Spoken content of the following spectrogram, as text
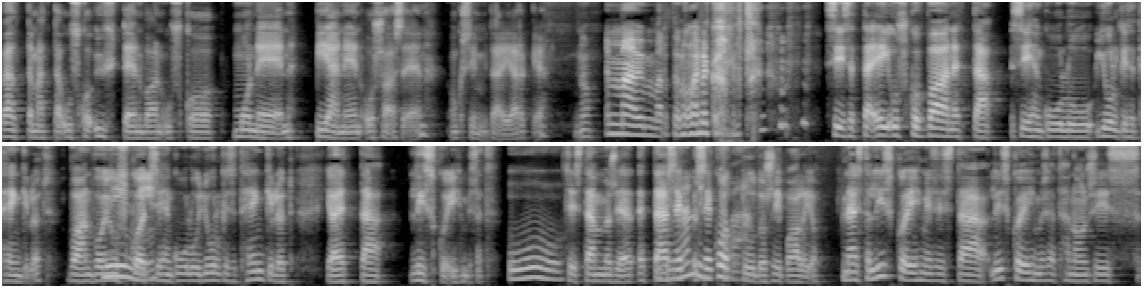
välttämättä usko yhteen, vaan uskoo moneen pieneen osaseen. Onko siinä mitään järkeä? No, En mä ymmärtänyt ainakaan, mutta... Siis, että ei usko vaan, että siihen kuuluu julkiset henkilöt, vaan voi Niin, uskoa, niin. että siihen kuuluu julkiset henkilöt ja että liskoihmiset. Oo. Siis tämmöisiä, että tämä se, sekoittuu tosi paljon. Näistä liskoihmisistä, liskoihmisethän on siis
